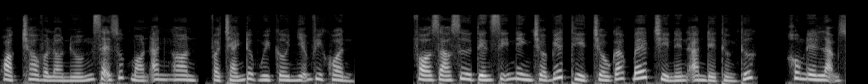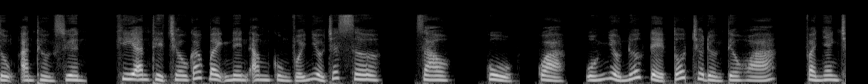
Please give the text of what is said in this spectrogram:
hoặc cho vào lò nướng sẽ giúp món ăn ngon và tránh được nguy cơ nhiễm vi khuẩn. Phó giáo sư tiến sĩ Ninh cho biết thịt trâu gác bếp chỉ nên ăn để thưởng thức, không nên lạm dụng ăn thường xuyên. Khi ăn thịt trâu gác bệnh nên ăn cùng với nhiều chất xơ, rau, củ, quả, uống nhiều nước để tốt cho đường tiêu hóa và nhanh chóng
